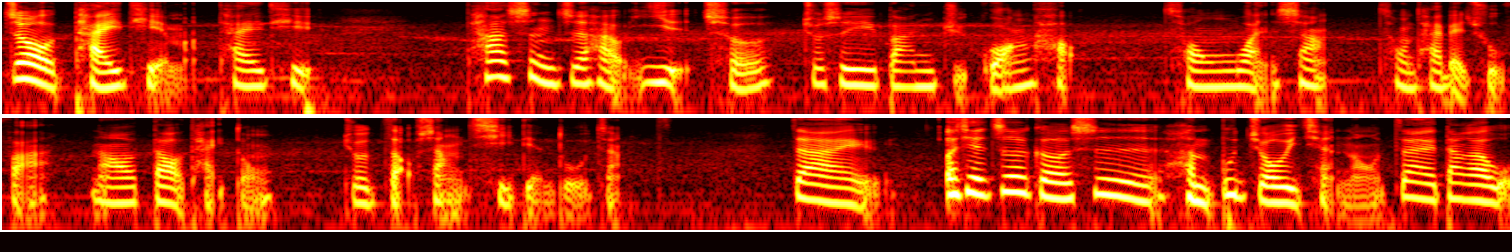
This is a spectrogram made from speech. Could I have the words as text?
只有台铁嘛，台铁，它甚至还有夜车，就是一班莒光号，从晚上从台北出发，然后到台东，就早上七点多这样子。在，而且这个是很不久以前哦，在大概我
